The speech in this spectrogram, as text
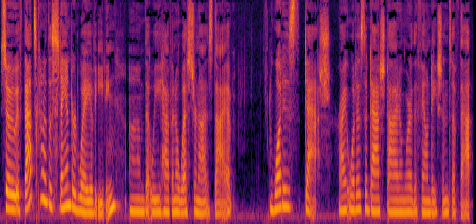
So, if that's kind of the standard way of eating um, that we have in a westernized diet, what is DASH, right? What is the DASH diet and what are the foundations of that?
